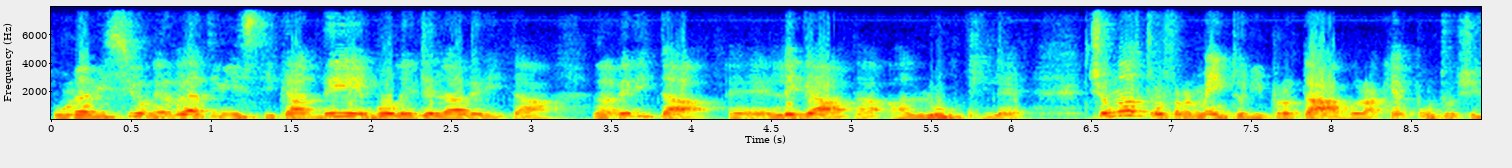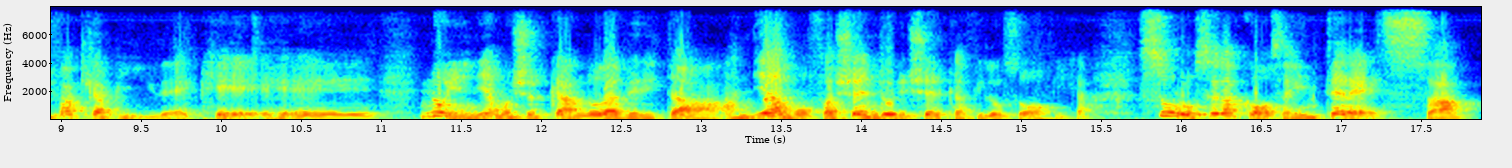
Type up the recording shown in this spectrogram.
una visione relativistica debole della verità, la verità è legata all'utile. C'è un altro frammento di Protagora che appunto ci fa capire che eh, noi andiamo cercando la verità, andiamo facendo ricerca filosofica solo se la cosa interessa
